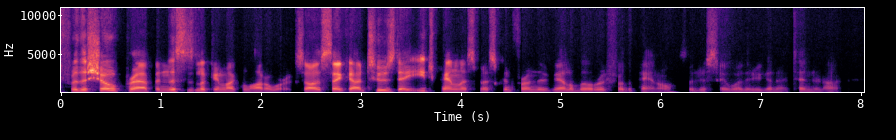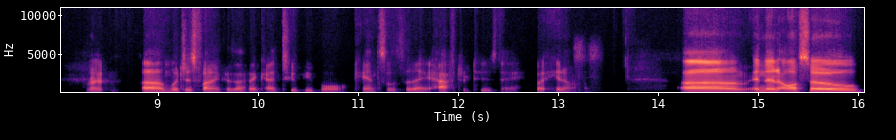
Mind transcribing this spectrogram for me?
for the show prep, and this is looking like a lot of work. So I was thinking on Tuesday, each panelist must confirm the availability for the panel. So just say whether you're going to attend or not. Right. Um, which is funny because I think I had two people cancel today after Tuesday, but you know. Um, and then also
